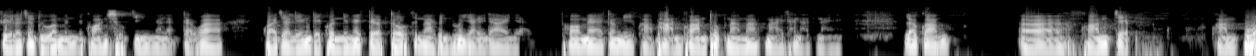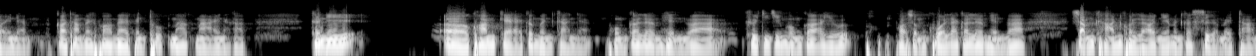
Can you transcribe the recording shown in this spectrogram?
คือเราจะดูว่ามันเป็นความสุขจริงนั่นแหละ แต่ว่ากว่าจะเลี้ยงเด็กคนหนึ่งให้เติบโตขึ้นมาเป็นผู้ใหญ่ได้เนี่ย พ่อแม่ต้องมีความผ่านความทุกข์มามากมายขนาดไหน แล้วความความเจ็บความป่วยเนี่ย ก็ทำให้พ่อแม่เป็นทุกข์มากมายนะครับ ครนี้ เอ่อความแก่ก็เหมือนกันเนี่ย ผมก็เริ่มเห็นว่า คือจริง ๆ ผมก็อายุพอสมควรแล้วก็เริ่มเห็นว่าสังขารคนเราเนี่ยมันก็เสื่อมไปตาม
